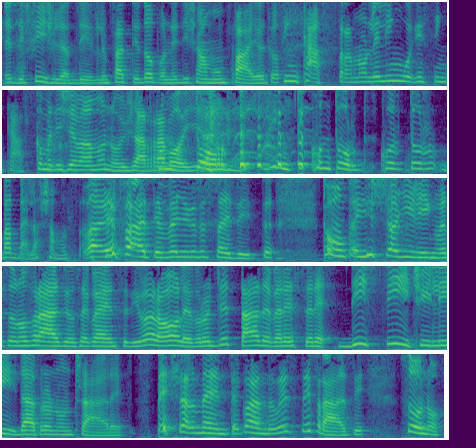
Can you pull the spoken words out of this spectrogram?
è difficile a dirlo, infatti dopo ne diciamo un paio. Si incastrano, le lingue che si incastrano. Come dicevamo noi, c'ha ravoglia. Contor, contor, contor, vabbè, lasciamo stare. Ma infatti è meglio che tu stai zitto. Comunque gli scioglilingue sono frasi o sequenze di parole progettate per essere difficili da pronunciare, specialmente quando queste frasi sono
